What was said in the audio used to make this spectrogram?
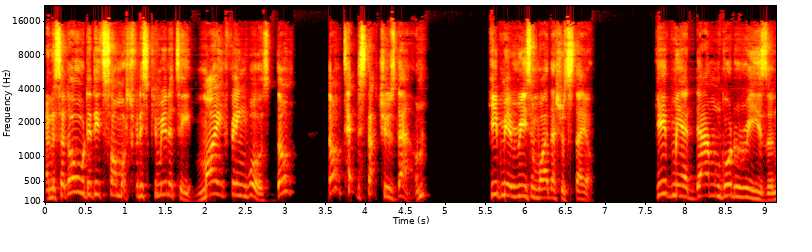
And they said, oh, they did so much for this community. My thing was, don't don't take the statues down. Give me a reason why they should stay up. Give me a damn good reason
